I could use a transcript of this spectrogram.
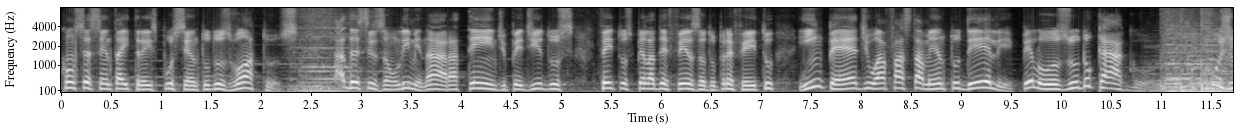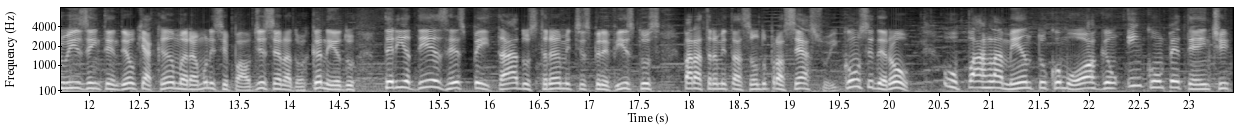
com 63% dos votos. A decisão liminar atende pedidos feitos pela defesa do prefeito e impede o afastamento dele, Peloso, do cargo. O juiz entendeu que a Câmara Municipal de Senador Canedo teria desrespeitado os trâmites previstos para a tramitação do processo e considerou o parlamento como órgão incompetente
